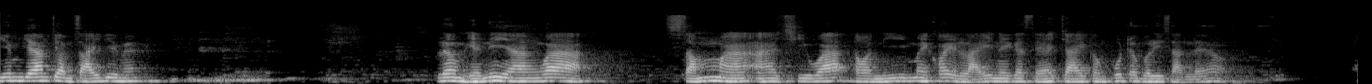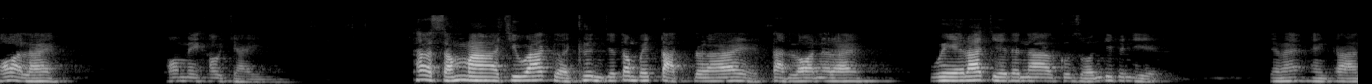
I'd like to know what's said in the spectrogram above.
ยิ้มแย้มแจ่มใสดีไหม เริ่มเห็นนี่ยังว่าสัมมาอาชีวะตอนนี้ไม่ค่อยไหลในกระแสใจของพุทธบริษัทแล้ว เพราะอะไร เพราะไม่เข้าใจ ถ้าสัมมาอาชีวะเกิดขึ้นจะต้องไปตัดอะไร ตัดรอนอะไร เวรเจตนากุศลที่เป็นเหตุใช่ไหมแห่งการ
